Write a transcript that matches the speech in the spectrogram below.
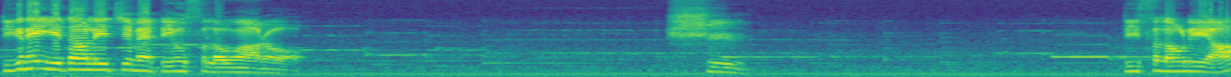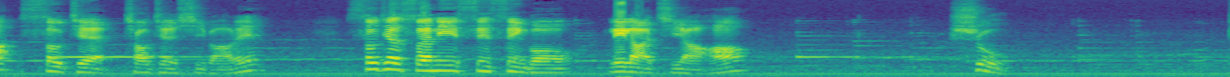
ဒီကနေ့ရေးသားလေးကျင့်မဲ့တရုတ်စလုံးကတော့ရှိဒီစလုံးလေးကစုပ်ချက်6ချက်ရှိပါတယ်စုပ်ချက်စွမ်းနည်းစင်စင်ကိုလေ့လာကြည့်ရအောင်ရှု撇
